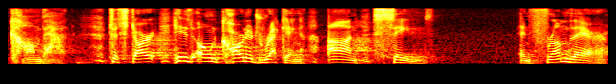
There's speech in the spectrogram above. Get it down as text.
combat, to start his own carnage wrecking on Satan. And from there,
